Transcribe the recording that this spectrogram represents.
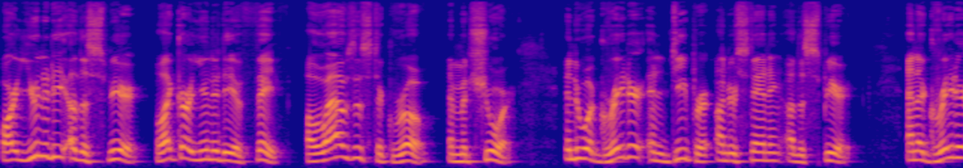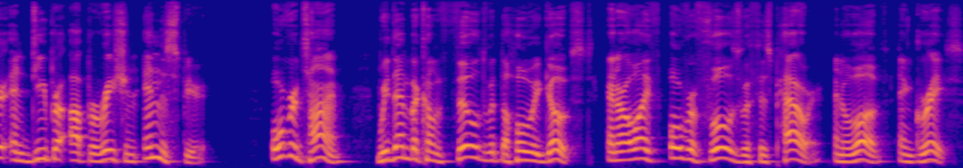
Our unity of the spirit, like our unity of faith, allows us to grow and mature into a greater and deeper understanding of the spirit and a greater and deeper operation in the spirit. Over time, we then become filled with the Holy Ghost, and our life overflows with His power and love and grace.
